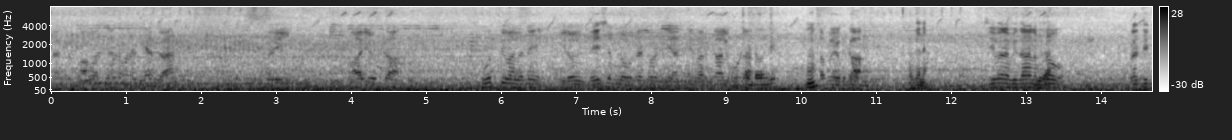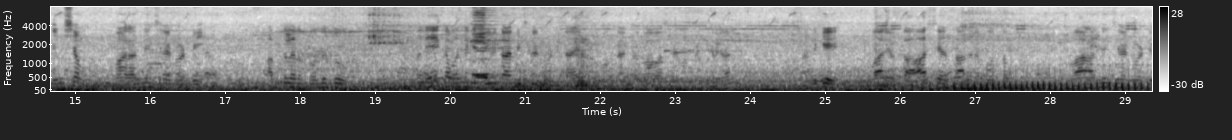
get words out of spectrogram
డాక్టర్ మరి వారి యొక్క స్ఫూర్తి వల్లనే ఈరోజు దేశంలో ఉన్నటువంటి అన్ని వర్గాలు కూడా తమ యొక్క ఓకేనా? జీవన విధానంలో ప్రతి నిమిషం వారు అందించినటువంటి హక్కులను పొందుతూ అనేక మందికి జీవితాన్ని ఇచ్చినటువంటి నాయకుడు డాక్టర్ బాబాసాహెబ్ అంబేద్కర్ గారు. అందుకే వారి యొక్క ఆశయ సాధన కోసం వారు అందించినటువంటి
